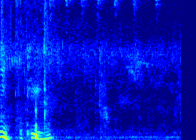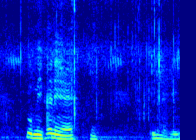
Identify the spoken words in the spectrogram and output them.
นี่โอเครูปนี้แค่นี้ไงนี่เป็นไงอยู่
